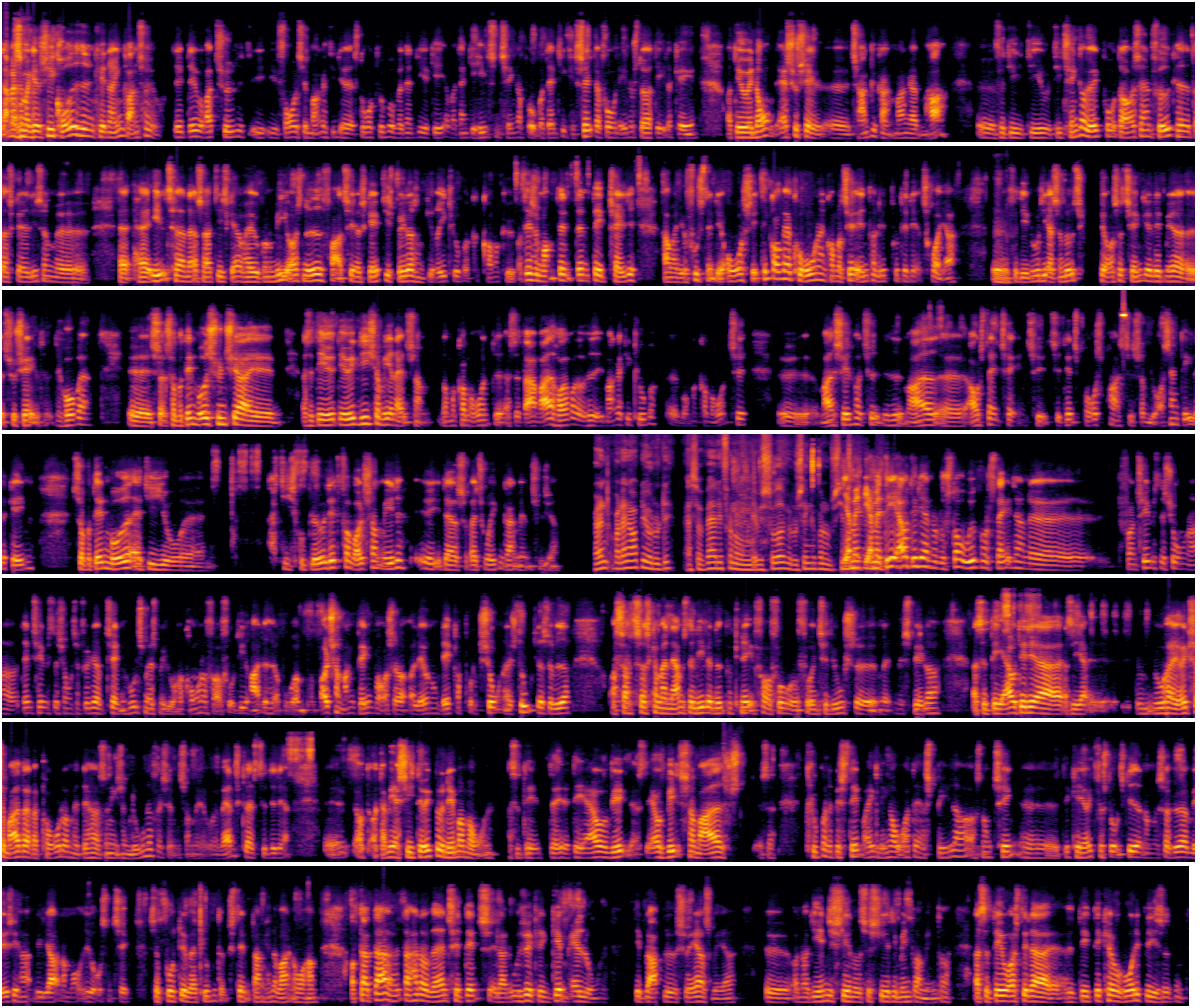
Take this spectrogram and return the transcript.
Nej, men altså man kan jo sige, at grådigheden kender ingen grænser jo. Det, det er jo ret tydeligt i, i forhold til mange af de der store klubber, hvordan de agerer, hvordan de hele tiden tænker på, hvordan de kan selv kan få en endnu større del af kagen. Og det er jo enormt asocial øh, tankegang, mange af dem har. Øh, fordi de, de tænker jo ikke på, at der også er en fødekæde, der skal ligesom øh, have, have ildtagerne, altså at de skal jo have økonomi også nedefra til at skabe de spillere, som de rige klubber kan komme og købe. Og det er som om, den, den detalje har man jo fuldstændig overset. Det kan godt være, at coronaen kommer til at ændre lidt på det der, tror jeg. Øh, mm. fordi nu er de altså nødt til også at tænke lidt mere øh, socialt, det håber jeg. Øh, så, så på den måde synes jeg, øh, altså det er, jo, det er jo ikke lige charmerende alt sammen, når man kommer rundt. Øh, altså der er meget højrøvhed i mange af de klubber, øh, hvor man kommer rundt til. Øh, meget selvhøjtidlighed, meget øh, afstandtagen til, til den sportspresse, som jo også er en del af gamet. Så på den måde er de jo, øh, at de skulle blive lidt for voldsomme i det, øh, i deres retorik en gang imellem, synes jeg. Hvordan, hvordan oplever du det? Altså, hvad er det for nogle episoder, vil du tænke på, når du siger jamen, jamen, det er jo det der, når du står ude på stadion, øh, for en tv-station, og den tv-station selvfølgelig har betalt en hulsmasse millioner kroner for at få de rettigheder, og bruger voldsomt mange penge på os at, at lave nogle lækre produktioner i studiet osv. Og, og så, så skal man nærmest alligevel ned på knæ for at få, få interviews øh, med, med spillere. Altså det er jo det der, altså jeg, nu har jeg jo ikke så meget været reporter, men det har sådan en som Luna for eksempel, som er jo verdensklasse til det der. Øh, og, og der vil jeg sige, det er jo ikke blevet nemmere med årene. Altså det, det, det, er jo vildt, altså det er jo vildt så meget altså, klubberne bestemmer ikke længere over deres spillere og sådan nogle ting. Øh, det kan jeg ikke forstå skider, når man så hører, at Messi har en milliard om året i år, sådan ting. Så burde det være klubben, der bestemte langt hen ad vejen over ham. Og der, der, der har der været en tendens, eller en udvikling gennem alle unge. Det er bare blevet sværere og sværere. Øh, og når de endelig siger noget, så siger de mindre og mindre. Altså det er jo også det der, det, det kan jo hurtigt blive sådan,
